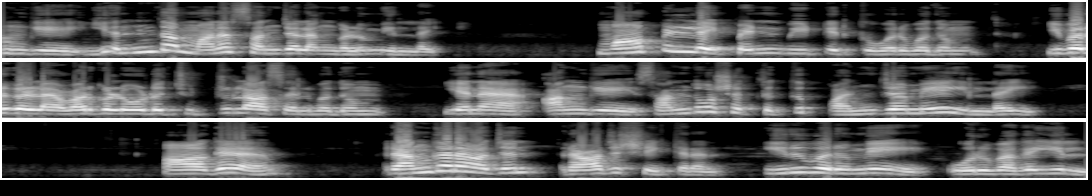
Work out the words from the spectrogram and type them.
அங்கே எந்த மன சஞ்சலங்களும் இல்லை. மாப்பிள்ளை பெண் வீட்டிற்கு வருவதும் இவர்கள் அவர்களோடு சுற்றுலா செல்வதும் என அங்கே சந்தோஷத்துக்கு பஞ்சமே இல்லை. ஆக ரங்கராஜன் ராஜசேகரன் இருவருமே ஒரு வகையில்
